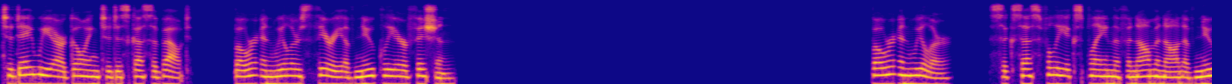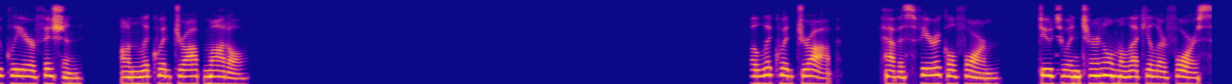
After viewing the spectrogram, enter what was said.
Today we are going to discuss about, Bohr and Wheeler's theory of nuclear fission. Bohr and Wheeler, successfully explain the phenomenon of nuclear fission, on liquid drop model. A liquid drop, have a spherical form, due to internal molecular force,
